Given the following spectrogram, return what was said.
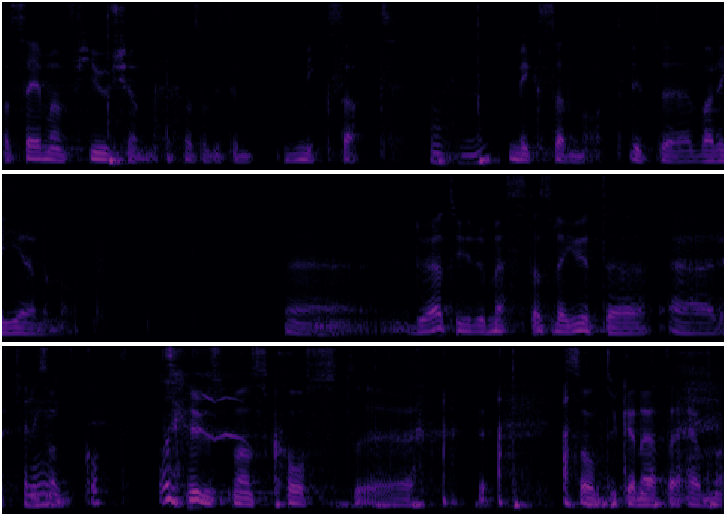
vad säger man, fusion. Alltså lite mixat. Mixad mat. Lite varierande mat. Eh, du äter ju det mesta så länge det inte är liksom, husmanskost. Eh, sånt du kan äta hemma.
